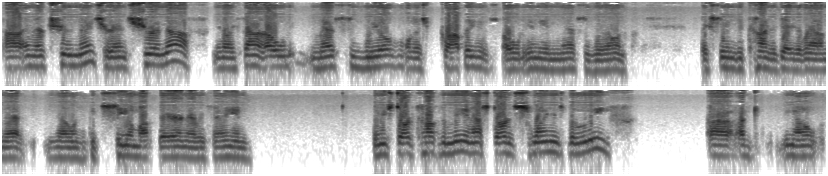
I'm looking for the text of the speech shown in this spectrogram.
uh, in their true nature. And sure enough, you know, he found an old medicine wheel on his property, his old Indian medicine wheel, and they seemed to congregate around that, you know, and he could see them up there and everything. And then he started talking to me, and I started swaying his belief. Uh, you know,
